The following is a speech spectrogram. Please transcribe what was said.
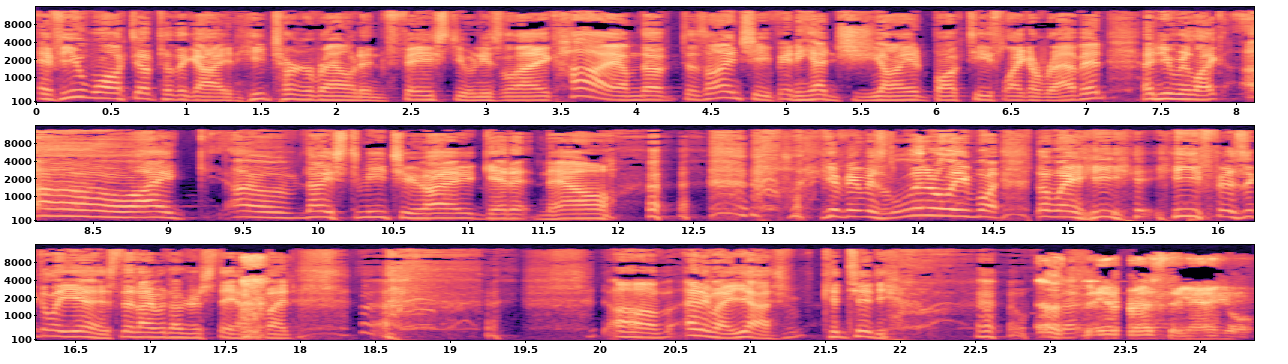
If you walked up to the guy and he turned around and faced you and he's like, "Hi, I'm the design chief," and he had giant buck teeth like a rabbit, and you were like, "Oh, I oh, nice to meet you. I get it now. like if it was literally what the way he he physically is, then I would understand. But um, anyway, yeah, continue. That's an interesting angle.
